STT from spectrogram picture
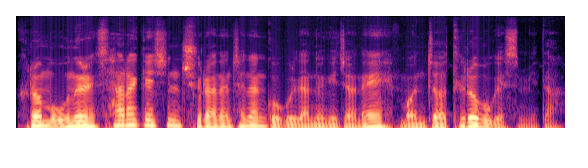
그럼 오늘 살아계신 주라는 찬양곡을 나누기 전에 먼저 들어보겠습니다.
